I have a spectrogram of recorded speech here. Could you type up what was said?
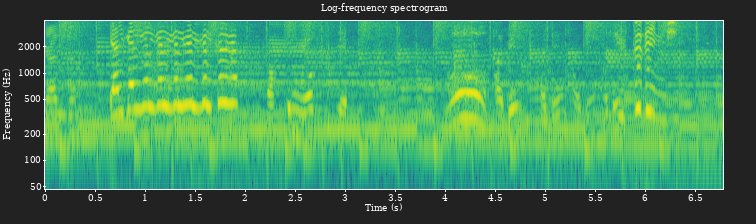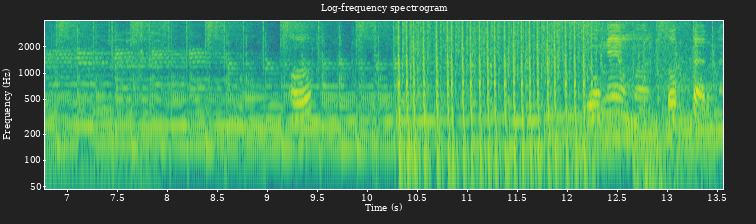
Geldim. Gel gel gel gel gel gel gel gel. Baktım yok ki. Oo, hadi hadi hadi hadi. Yüklü değilmiş. O. Romeo mu? Doktor mu?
